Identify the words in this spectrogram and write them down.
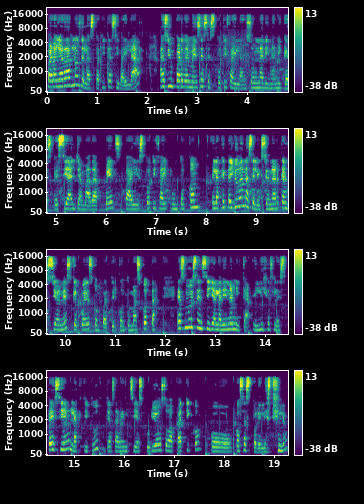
Para agarrarlos de las patitas y bailar, Hace un par de meses Spotify lanzó una dinámica especial llamada petsbyspotify.com en la que te ayudan a seleccionar canciones que puedes compartir con tu mascota. Es muy sencilla la dinámica, eliges la especie, la actitud, ya saben si es curioso, apático o cosas por el estilo,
